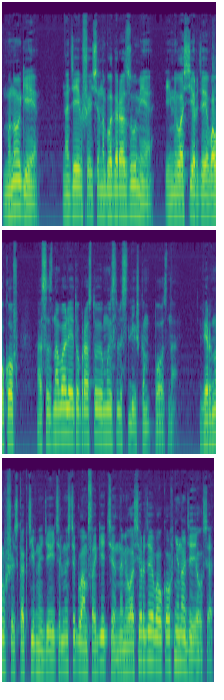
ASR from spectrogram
Многие, надеявшиеся на благоразумие и милосердие волков, осознавали эту простую мысль слишком поздно. Вернувшись к активной деятельности, Глам Сагетти на милосердие волков не надеялся,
